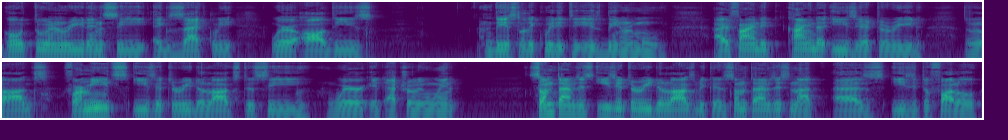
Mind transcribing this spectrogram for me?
go through and read and see exactly where all these this liquidity is being removed I find it kind of easier to read the logs. For me, it's easier to read the logs to see where it actually went. Sometimes it's easier to read the logs because sometimes it's not as easy to follow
